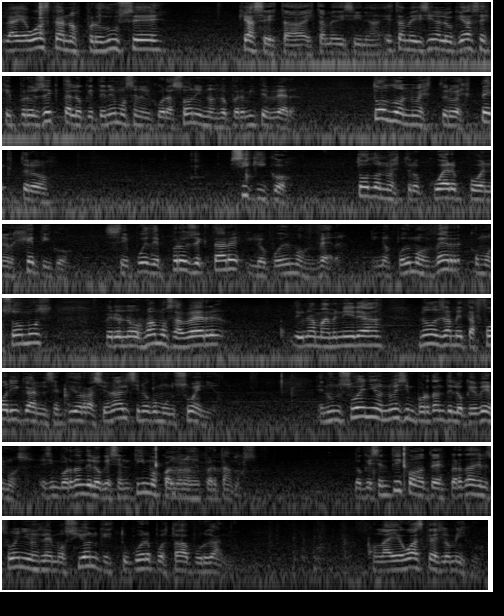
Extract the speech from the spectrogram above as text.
La ayahuasca nos produce ¿Qué hace esta, esta medicina? Esta medicina lo que hace es que proyecta lo que tenemos en el corazón y nos lo permite ver. Todo nuestro espectro psíquico, todo nuestro cuerpo energético se puede proyectar y lo podemos ver. Y nos podemos ver como somos, pero nos vamos a ver de una manera no ya metafórica en el sentido racional, sino como un sueño. En un sueño no es importante lo que vemos, es importante lo que sentimos cuando nos despertamos. Lo que sentís cuando te despertás del sueño es la emoción que tu cuerpo estaba purgando. Con la ayahuasca es lo mismo.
